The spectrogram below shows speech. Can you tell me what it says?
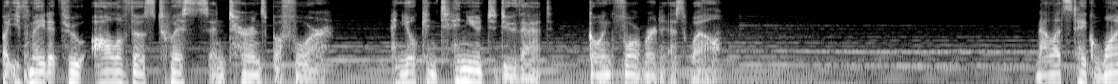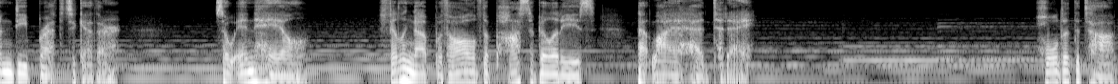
But you've made it through all of those twists and turns before, and you'll continue to do that going forward as well. Now let's take one deep breath together. So inhale, filling up with all of the possibilities that lie ahead today. Hold at the top,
